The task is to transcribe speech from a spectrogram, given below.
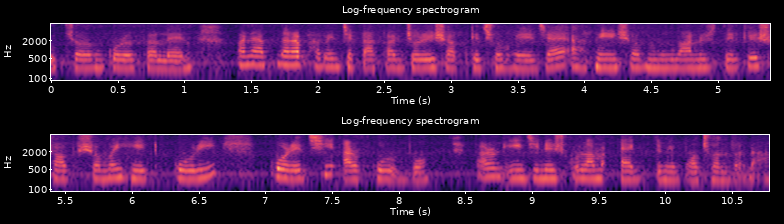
উচ্চারণ করে ফেলেন। মানে আপনারা ভাবেন যে টাকার জোরেই সব কিছু হয়ে যায়। আমি এইসব মানুষদেরকে সব সময় হেট করি, করেছি আর করব। কারণ এই জিনিসগুলো আমার একদমই পছন্দ না।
